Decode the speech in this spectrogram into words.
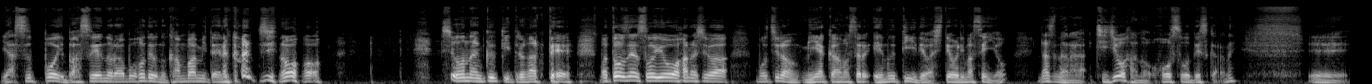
安っぽいバスへのラブホテルの看板みたいな感じの湘南クッキーってのがあって、まあ当然そういうお話は、もちろん宮川勝 MT ではしておりませんよ。なぜなら地上波の放送ですからね。え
